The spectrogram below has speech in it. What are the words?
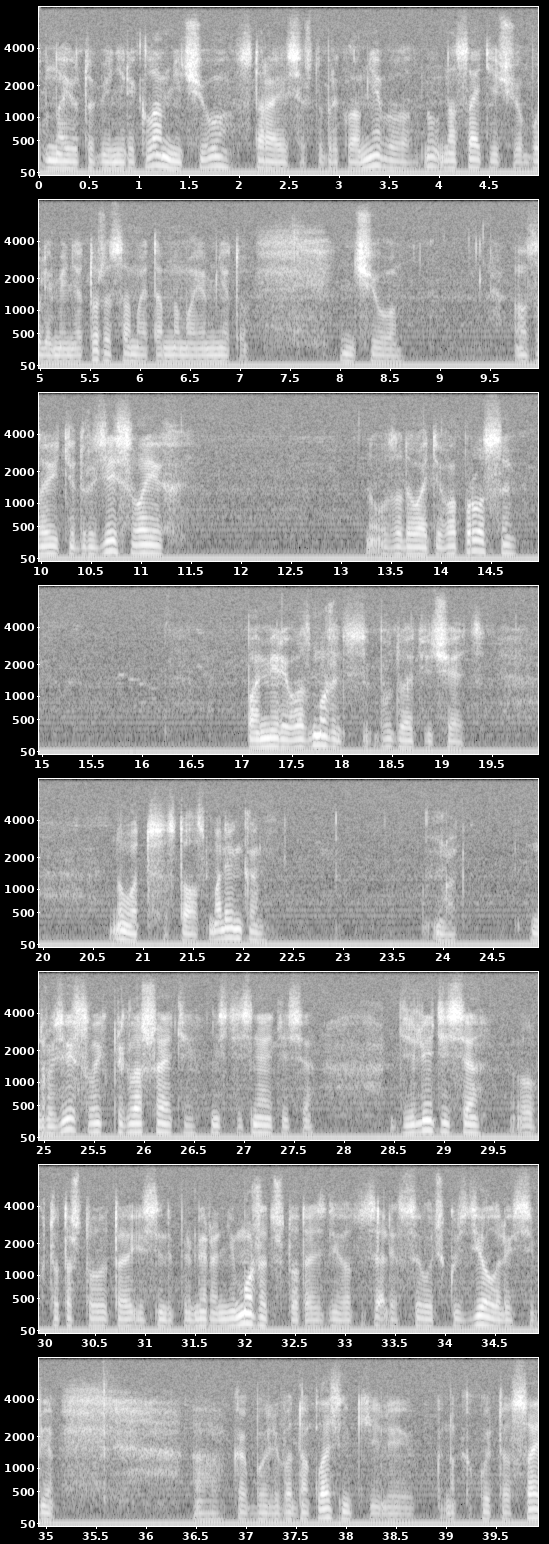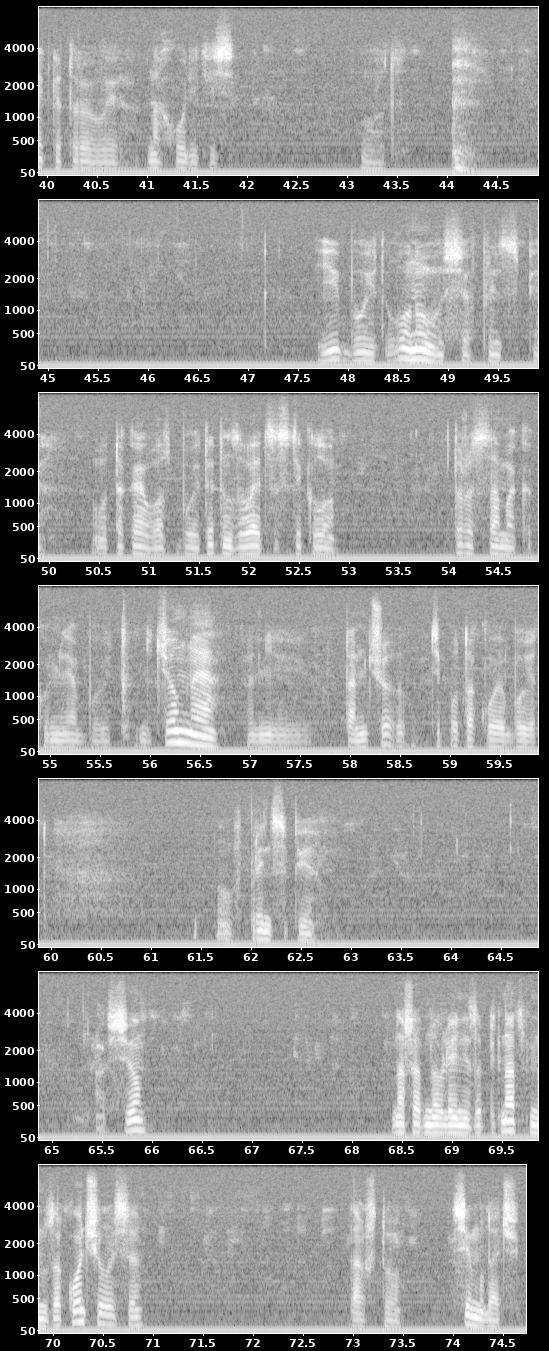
на ютубе ни реклам, ничего. Стараюсь, чтобы реклам не было. Ну, на сайте еще более-менее то же самое, там на моем нету ничего. А, зовите друзей своих. Ну, задавайте вопросы. По мере возможности буду отвечать. Ну вот, осталось маленько. Вот. Друзей своих приглашайте, не стесняйтесь. Делитесь кто-то что-то, если, например, не может что-то сделать, взяли ссылочку, сделали себе, как бы, или в Одноклассники, или на какой-то сайт, который вы находитесь. Вот. И будет, о, ну, все, в принципе. Вот такая у вас будет. Это называется стекло. То же самое, как у меня будет. Не темное, не там ничего типа такое будет ну, в принципе все наше обновление за 15 минут закончилось. Так что всем удачи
